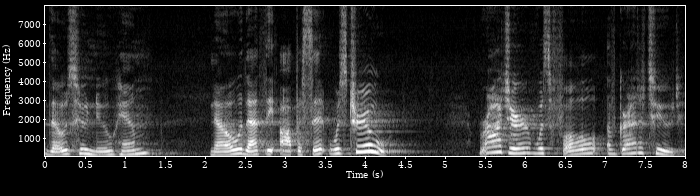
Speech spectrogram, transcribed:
those who knew him know that the opposite was true. Roger was full of gratitude.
